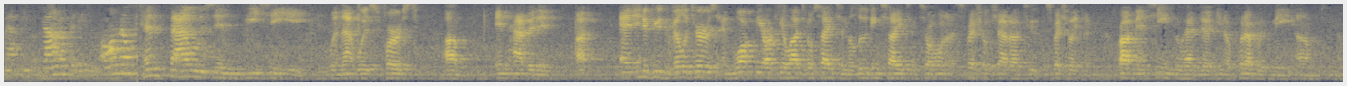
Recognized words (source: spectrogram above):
Matthew McDonough, so you all know 10,000 BCE is when that was first um, inhabited. Uh, and interviewed the villagers and walked the archaeological sites and the looting sites. And so I want a special shout out to especially to Rob Mancine who had to, you know, put up with me, um, you know,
